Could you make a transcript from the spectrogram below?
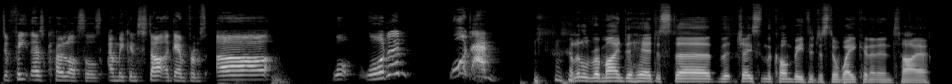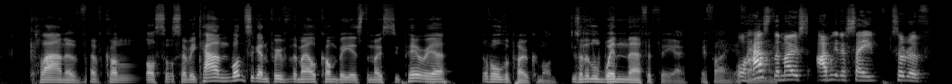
defeat those Coalossals and we can start again from. s- Uh. What? Warden? Warden! A little reminder here, just uh, that Jason the Combee to just awaken an entire clan of, of Coalossal, so we can once again prove that the male Combee is the most superior of all the Pokemon. There's a little win there for Theo, if I. If Or I has may. the most, I'm going to say, sort of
